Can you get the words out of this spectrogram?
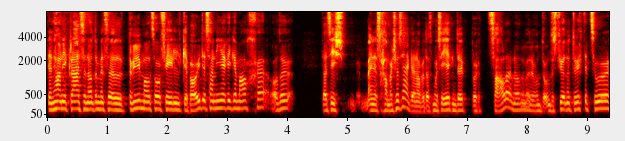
Dann habe ich gelesen, oder, man soll dreimal so viele Gebäudesanierungen machen. Oder? Das ist, meine, das kann man schon sagen, aber das muss irgendjemand zahlen. Oder? Und, und das führt natürlich dazu,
